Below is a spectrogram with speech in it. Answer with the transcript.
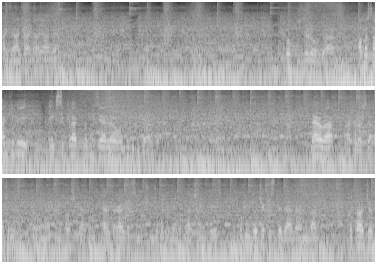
Haydi haydi haydi haydi güzel oldu ha. Ama sanki bir eksik bıraktığımız yerler oldu gibi geldi. Merhaba arkadaşlar, Acemi Teknik kanalına hepiniz hoş geldiniz. Elder Ailesi'nin 3. bölümüyle karşınızdayız. Bugün böcek istedelerinden kurtaracağız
